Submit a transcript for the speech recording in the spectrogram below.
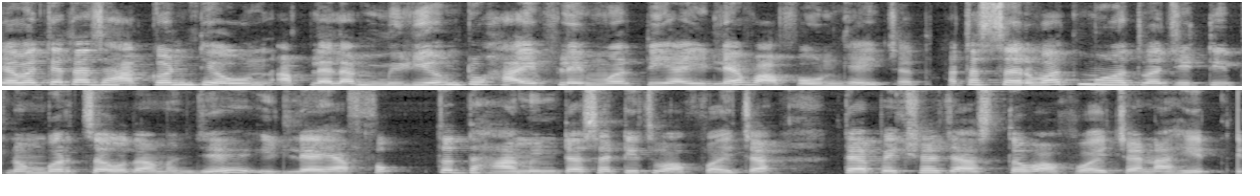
यावरती आता झाकण ठेवून आपल्याला मिडियम टू हाय फ्लेमवरती ह्या इडल्या वाफवून घ्यायच्यात. आता सर्वात महत्त्वाची टीप नंबर चौदा म्हणजे इडल्या ह्या फक्त दहा मिनिटासाठीच वाफवायच्या. त्यापेक्षा जास्त वाफवायच्या नाहीत.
